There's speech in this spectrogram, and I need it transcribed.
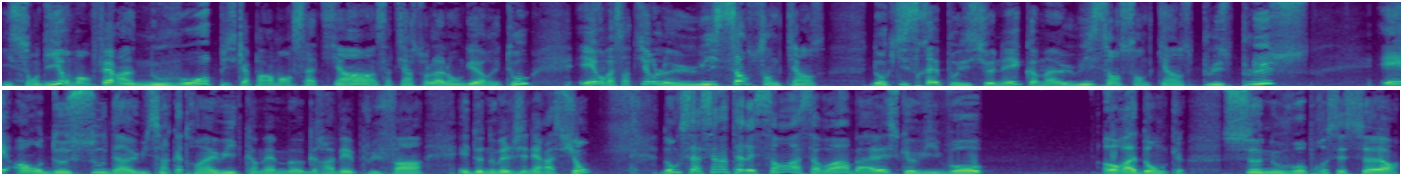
ils se sont dit, on va en faire un nouveau, puisqu'apparemment ça tient, ça tient sur la longueur et tout, et on va sortir le 875. Donc il serait positionné comme un 875 plus plus, et en dessous d'un 888 quand même gravé plus fin et de nouvelle génération. Donc c'est assez intéressant à savoir bah, est-ce que Vivo aura donc ce nouveau processeur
